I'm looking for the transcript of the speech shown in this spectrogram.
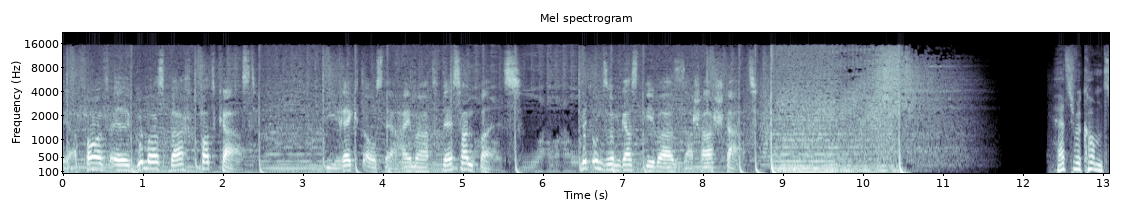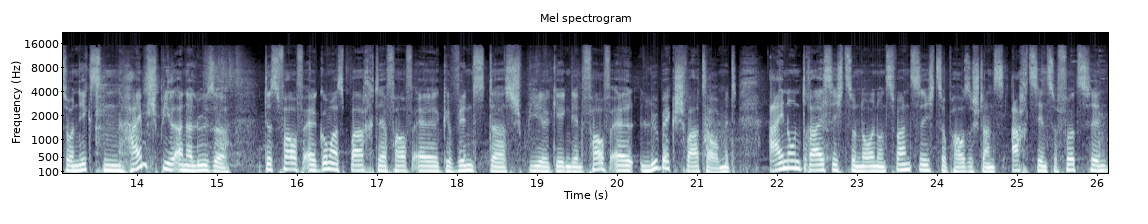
Der VfL Gummersbach Podcast. Direkt aus der Heimat des Handballs. Mit unserem Gastgeber Sascha Staat. Herzlich willkommen zur nächsten Heimspielanalyse des VfL Gummersbach. Der VfL gewinnt das Spiel gegen den VfL Lübeck-Schwartau mit 31 zu 29. Zur Pause stand es 18 zu 14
